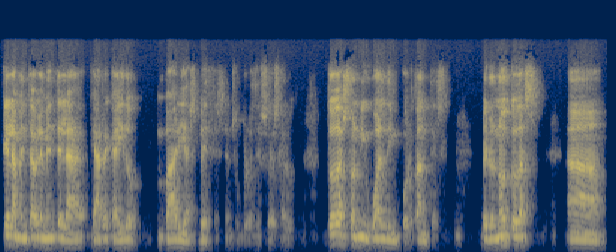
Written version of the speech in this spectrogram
que lamentablemente la que ha recaído varias veces en su proceso de salud. Todas son igual de importantes, pero no todas, ah,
